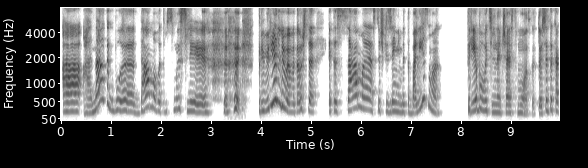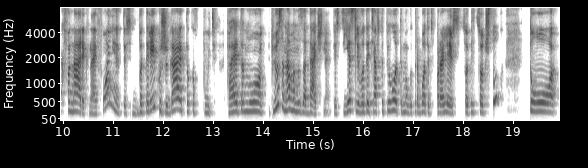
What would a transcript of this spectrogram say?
А она как бы дама в этом смысле привередливая, потому что это самая с точки зрения метаболизма требовательная часть мозга. То есть это как фонарик на айфоне, то есть батарейку сжигает только в путь. Поэтому плюс она монозадачная. То есть если вот эти автопилоты могут работать в параллель 100-500 штук, то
